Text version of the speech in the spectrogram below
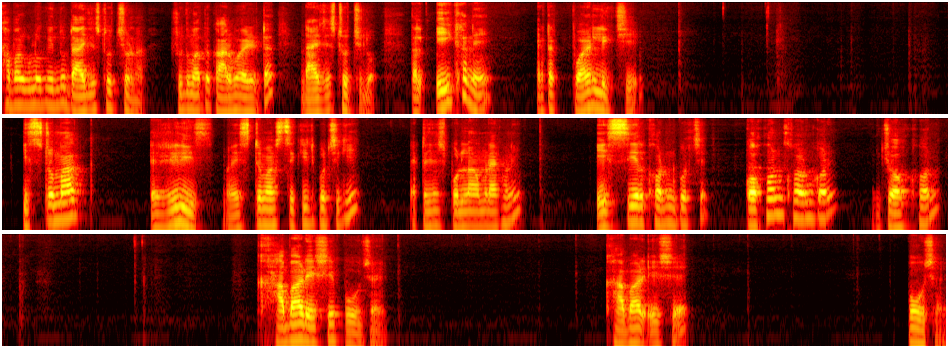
খাবারগুলো কিন্তু ডাইজেস্ট হচ্ছিল না, শুধুমাত্র কার্বোহাইড্রেটটা ডাইজেস্ট হচ্ছিল। তাহলে এইখানে একটা পয়েন্ট লিখছি স্টোমাক রিলিজ মানে স্টোমাক সিক্রিট করছে কি? একটা জিনিস বললাম আমরা এখনই এসসিএল ক্ষরণ করছে। কখন ক্ষরণ করে? যখন খাবার এসে পৌঁছায়। খাবার এসে পৌঁছায়।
